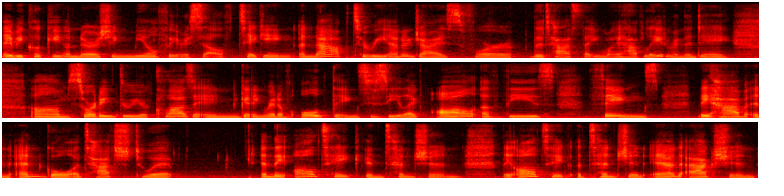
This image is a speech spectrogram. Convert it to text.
maybe cooking a nourishing meal for yourself, taking a nap to re energize for the task that you might have later in the day. Um, sorting through your closet and getting rid of old things. You see, like all of these things, they have an end goal attached to it and they all take intention. They all take attention and action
